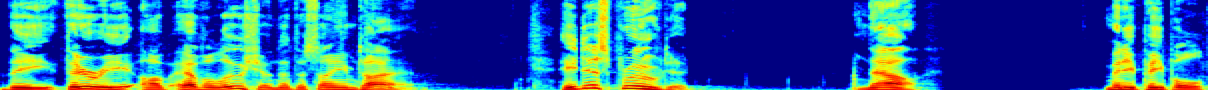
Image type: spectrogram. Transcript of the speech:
the theory of evolution at the same time. He disproved it. Now, many people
